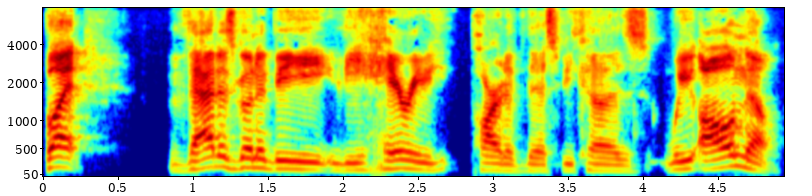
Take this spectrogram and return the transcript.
But that is going to be the hairy part of this because we all know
